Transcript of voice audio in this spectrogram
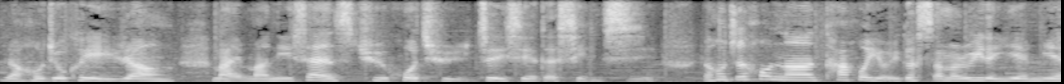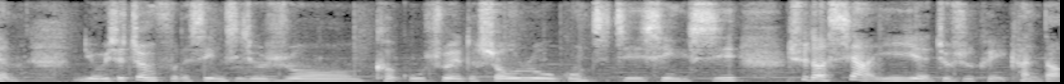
然后就可以让买。Money Sense 去获取这些的信息，然后之后呢，它会有一个 summary 的页面，有一些政府的信息，就是说可估税的收入、公积金信息。去到下一页，就是可以看到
